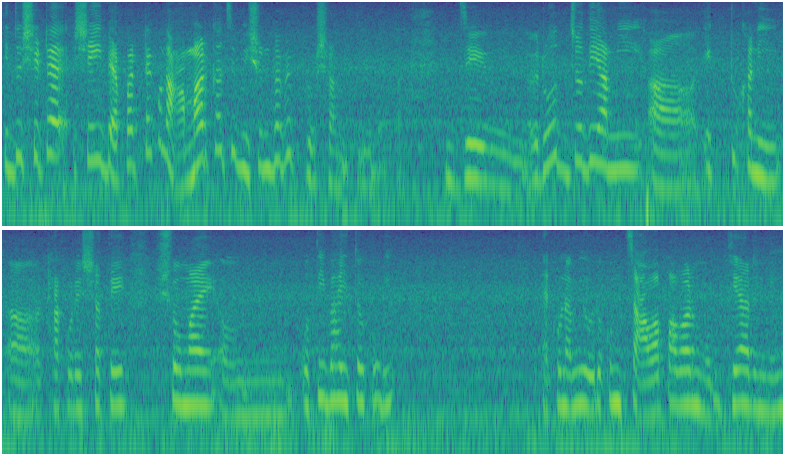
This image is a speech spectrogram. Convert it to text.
কিন্তু সেটা, সেই ব্যাপারটা এখন আমার কাছে ভীষণভাবে প্রশান্তির ব্যাপার। যে রোজ যদি আমি একটুখানি ঠাকুরের সাথে সময় অতিবাহিত করি এখন আমি ওরকম চাওয়া পাওয়ার মধ্যে আর নেই।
